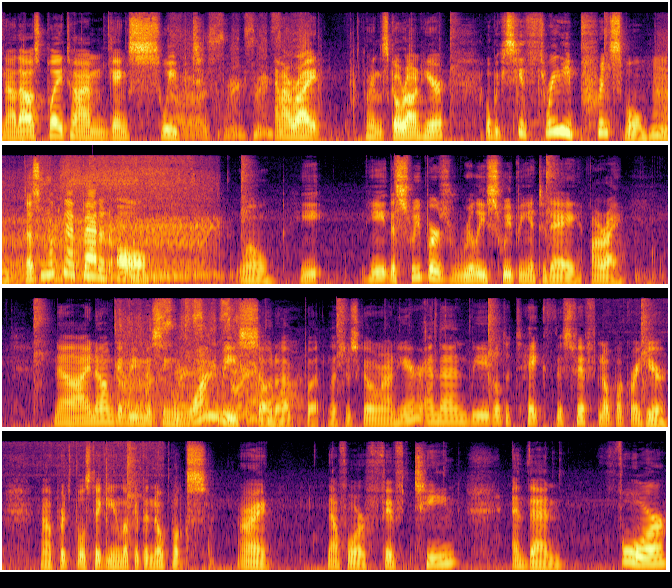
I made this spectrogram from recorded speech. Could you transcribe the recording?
Now that was playtime getting sweeped. Am I right? All right, let's go around here. Oh, we can see the 3D principal. Hmm, doesn't look that bad at all. Whoa, he he the sweeper's really sweeping it today. All right. Now, I know I'm going to be missing one bee soda, but let's just go around here and then be able to take this fifth notebook right here. Now, principal's taking a look at the notebooks. Alright, now for 15, and then 4,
